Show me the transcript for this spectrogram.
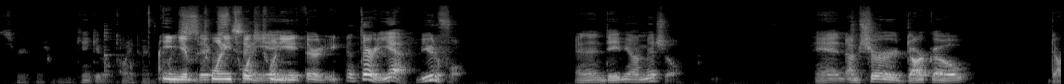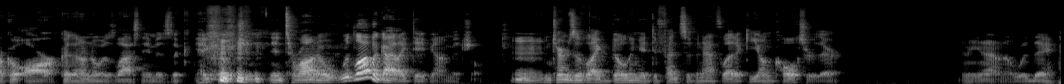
three first You can't give up 20, 20 You can give 26, 28, 28, 30. and 30. Yeah, beautiful. And then Davion Mitchell. And I'm sure Darko, Darko R, because I don't know what his last name is, the head coach in, in Toronto, would love a guy like Davion Mitchell Mm. in terms of like building a defensive and athletic young culture there. I mean, I don't know, would they?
